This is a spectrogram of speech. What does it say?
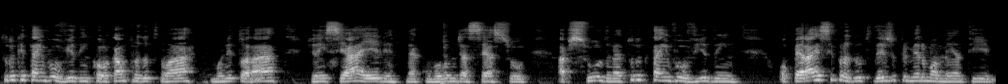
tudo que está envolvido em colocar um produto no ar, monitorar, gerenciar ele né, com volume de acesso absurdo, né, tudo que está envolvido em operar esse produto desde o primeiro momento e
